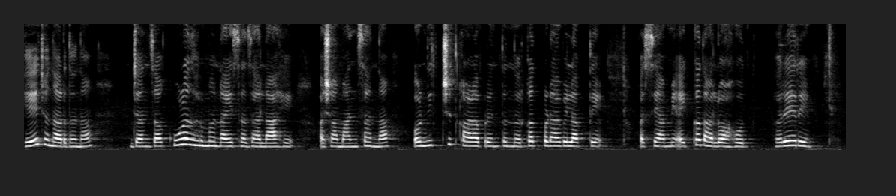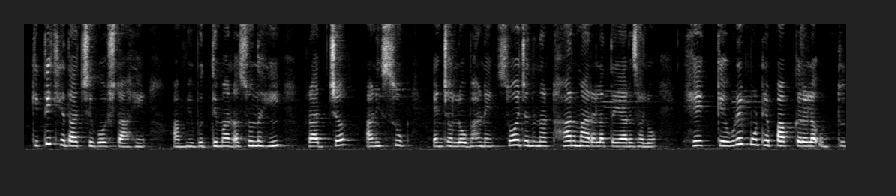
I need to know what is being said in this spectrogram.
हे जनार्दना ज्यांचा कुळधर्म नाहीसा झाला आहे अशा माणसांना अनिश्चित काळापर्यंत नरकात पडावे लागते असे आम्ही ऐकत आलो आहोत. अरे रे किती खेदाची गोष्ट आहे. आम्ही बुद्धिमान असूनही राज्य आणि सुख यांच्या लोभाने स्वजनांना ठार मारायला तयार झालो. हे केवढे मोठे पाप करायला उद्युत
